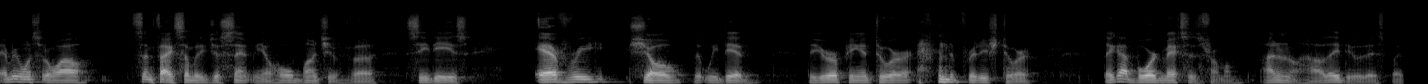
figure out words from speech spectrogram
every once in a while, in fact, somebody just sent me a whole bunch of uh, CDs. Every show that we did, the European tour and the British tour, they got board mixes from them. I don't know how they do this, but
